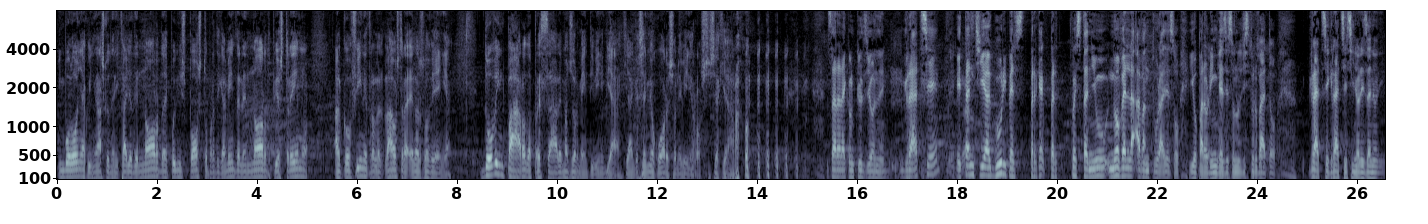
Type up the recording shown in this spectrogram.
in Bologna, quindi nasco nell'Italia del nord e poi mi sposto praticamente nel nord più estremo al confine tra l'Austria e la Slovenia dove imparo ad apprezzare maggiormente i vini bianchi, anche se il mio cuore sono i vini rossi, sia chiaro. Sarà la conclusione. Grazie e tanti auguri per, per, per questa new, novella avventura. Adesso io parlo l'inglese, sono disturbato. Grazie, grazie signore Zanoni.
